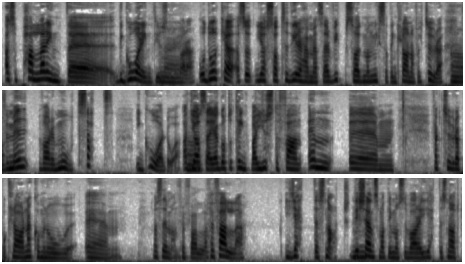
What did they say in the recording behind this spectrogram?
alltså pallar inte, det går inte just Nej. nu bara. Och då kan jag, alltså jag sa tidigare här med att så här, vips så hade man missat en Klarna-faktura. Uh. För mig var det motsatt igår då. Att jag, så här, jag gått och tänkt bara just det fan en ähm, faktura på Klarna kommer nog, ähm, vad säger man? Förfalla. Förfalla jättesnart. Mm. Det känns som att det måste vara jättesnart.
